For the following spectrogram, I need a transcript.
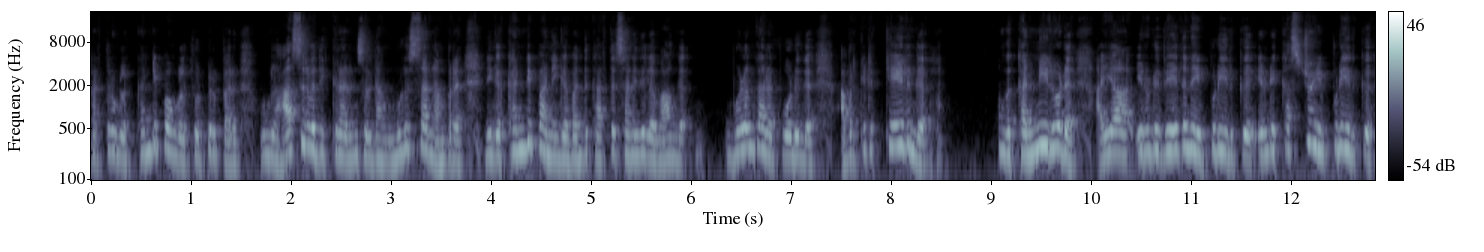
கர்த்தர் உங்களை கண்டிப்பாக உங்களை தொட்டிருப்பார். உங்களை ஆசிர்வதிக்கிறாருன்னு சொல்லி நான் முழுசாக நம்புகிறேன் நீங்கள் கண்டிப்பாக நீங்கள் வந்து கர்த்தர் சந்நிதியில் வாங்க. முழங்கால போடுங்க. அவர்கிட்ட கேளுங்க. உங்கள் கண்ணீரோட ஐயா என்னுடைய வேதனை இப்படி இருக்குது என்னுடைய கஷ்டம் இப்படி இருக்குது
